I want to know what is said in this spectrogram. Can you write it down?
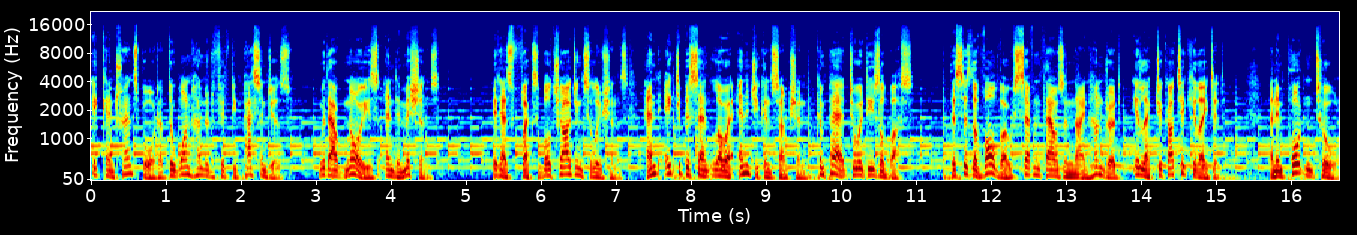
It can transport up to 150 passengers without noise and emissions. It has flexible charging solutions and 80% lower energy consumption compared to a diesel bus. This is the Volvo 7900 electric articulated, an important tool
